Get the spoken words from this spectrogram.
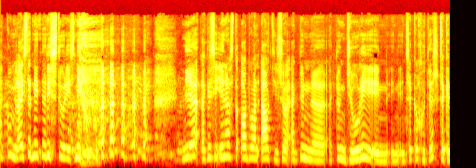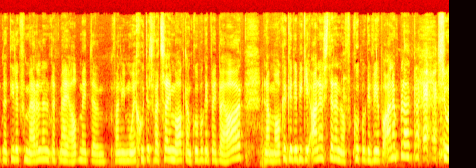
Ek kom luister net na die stories nie. nee, ek is die enigste odd one out hier. So ek doen uh, ek doen jewelry en en en sulke goeders. So ek het natuurlik vir Marilyn dat my help met um, van die mooi goeders wat sy maak, dan koop ek dit by, by haar en dan maak ek dit 'n bietjie anderster en dan verkoop ek dit weer op 'n ander plek. So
